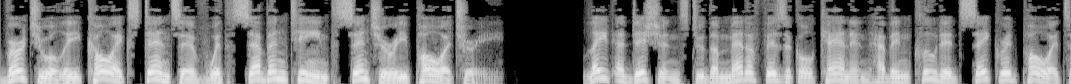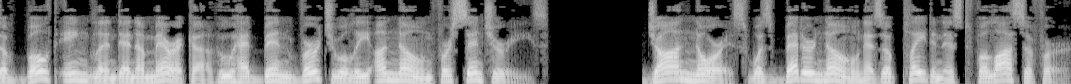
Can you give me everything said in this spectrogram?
virtually coextensive with 17th-century poetry. Late additions to the metaphysical canon have included sacred poets of both England and America who had been virtually unknown for centuries. John Norris was better known as a Platonist philosopher.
